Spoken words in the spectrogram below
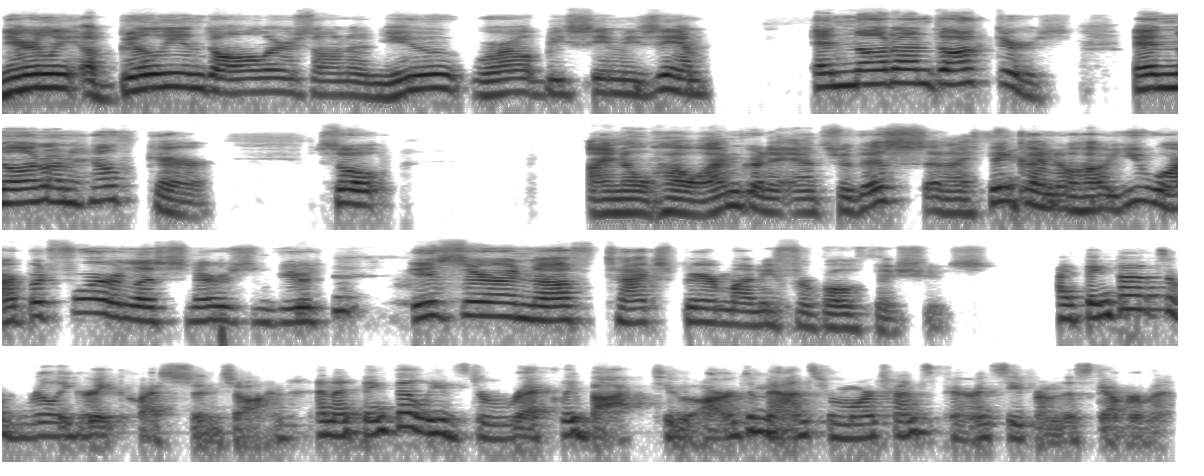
nearly a billion dollars on a new Royal BC Museum and not on doctors and not on healthcare. So I know how I'm going to answer this, and I think I know how you are. But for our listeners and viewers, is there enough taxpayer money for both issues? I think that's a really great question, John. And I think that leads directly back to our demands for more transparency from this government.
